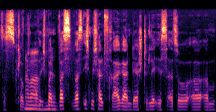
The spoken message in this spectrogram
das glaube ich aber, auch. Ich meine, ja. was, was ich mich halt frage an der Stelle ist, also äh, ähm,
